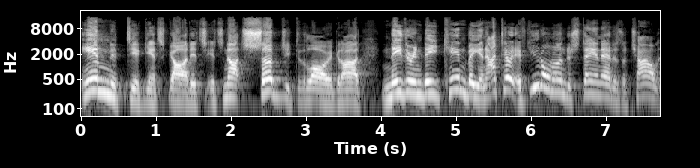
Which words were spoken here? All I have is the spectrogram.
enmity against God. It's, it's not subject to the law of God. Neither indeed can be. And I tell you, if you don't understand that as a child,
